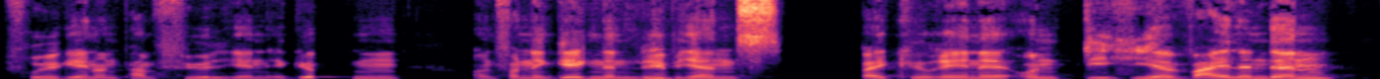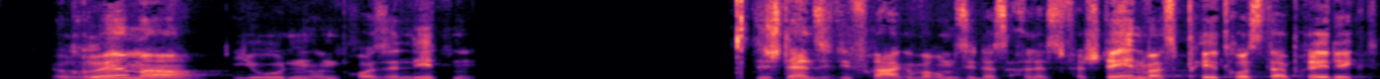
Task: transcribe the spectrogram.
Phrygien und Pamphylien, Ägypten und von den Gegenden Libyens bei Kyrene und die hier weilenden Römer, Juden und Proselyten. Sie stellen sich die Frage, warum sie das alles verstehen, was Petrus da predigt.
